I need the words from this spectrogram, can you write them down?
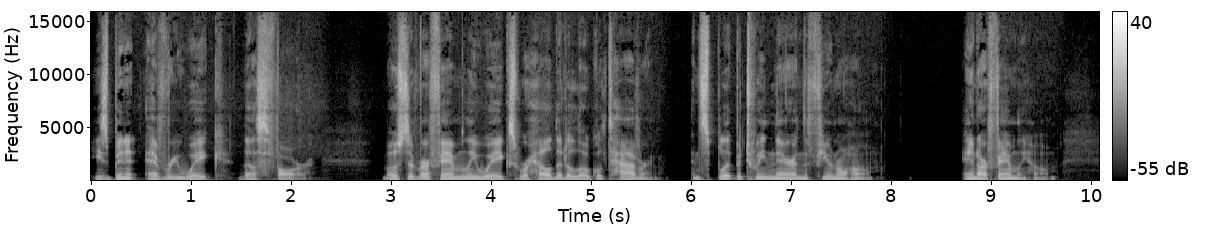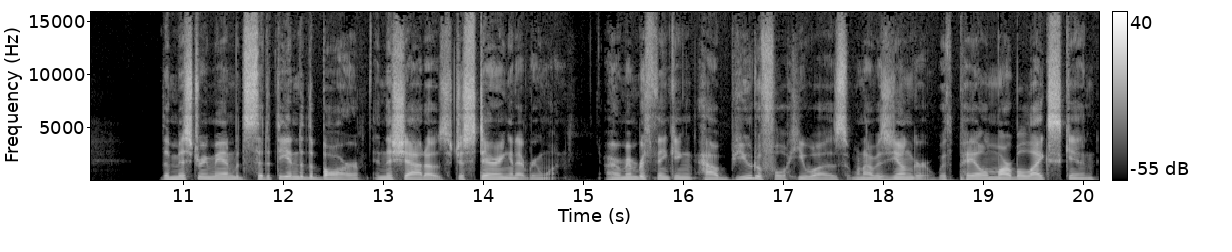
He's been at every wake thus far. Most of our family wakes were held at a local tavern and split between there and the funeral home and our family home. The mystery man would sit at the end of the bar in the shadows, just staring at everyone. I remember thinking how beautiful he was when I was younger, with pale marble like skin,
